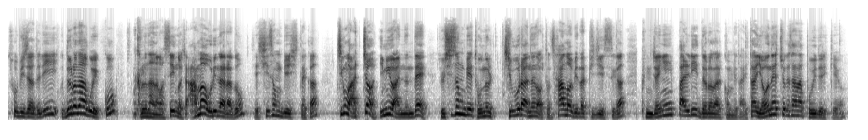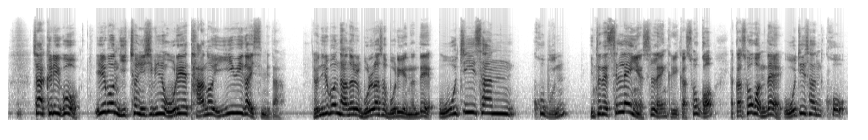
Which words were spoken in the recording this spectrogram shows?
소비자들이 늘어나고 있고 그런 단어가 쓰인 거죠. 아마 우리나라도 시성비의 시대가 지금 왔죠? 이미 왔는데 요시성비에 돈을 지불하는 어떤 산업이나 비즈니스가 굉장히 빨리 늘어날 겁니다. 이따 연애 쪽에서 하나 보여드릴게요. 자, 그리고 일본 2022년 올해의 단어 2위가 있습니다. 전 일본 단어를 몰라서 모르겠는데 오지산 코분 인터넷 슬랭이에요 슬랭 그러니까 속어 약간 속어인데 오지산 코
